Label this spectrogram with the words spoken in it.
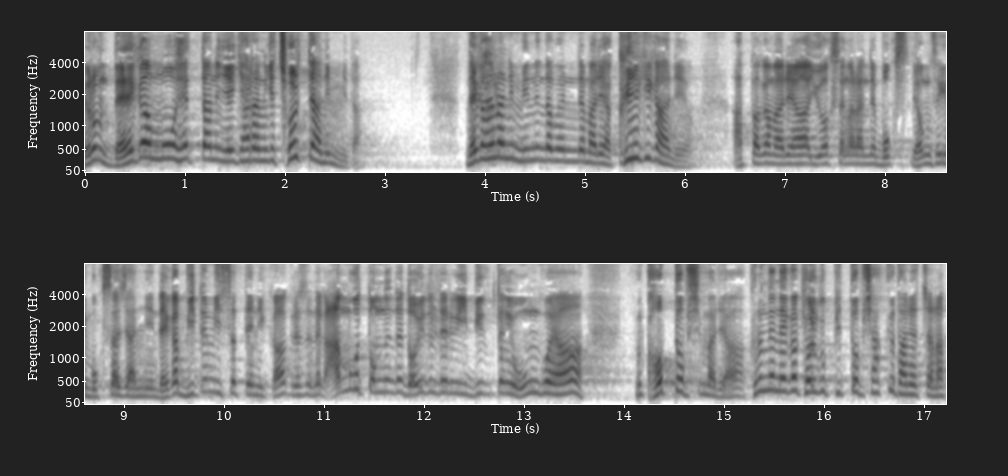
여러분, 내가 뭐 했다는 얘기 하라는 게 절대 아닙니다. 내가 하나님 믿는다고 했는데 말이야. 그 얘기가 아니에요. 아빠가 말이야 유학생활 하는데 목, 명색이 목사지 않니? 내가 믿음이 있었다니까. 그래서 내가 아무것도 없는데 너희들 데리고 이 미국 땅에 온 거야. 겁도 없이 말이야. 그런데 내가 결국 빚도 없이 학교 다녔잖아.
